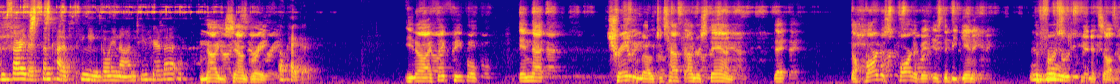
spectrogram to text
I'm sorry, there's some kind of pinging going on. Do you hear that? No, you sound great. Okay, good. You know, I think people in that training mode just have to understand that the hardest part of it is the beginning, the mm-hmm. first few minutes of it.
